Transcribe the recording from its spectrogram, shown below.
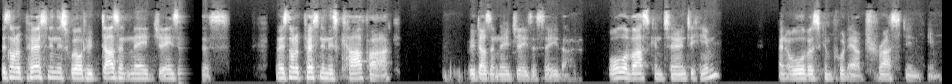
There's not a person in this world who doesn't need Jesus. And there's not a person in this car park who doesn't need Jesus either. All of us can turn to him and all of us can put our trust in him.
